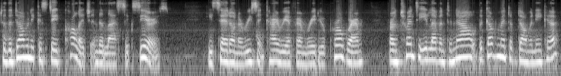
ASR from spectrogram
to the Dominica State College in the last six years. He said on a recent Kairi FM radio program, from 2011 to now, the government of Dominica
